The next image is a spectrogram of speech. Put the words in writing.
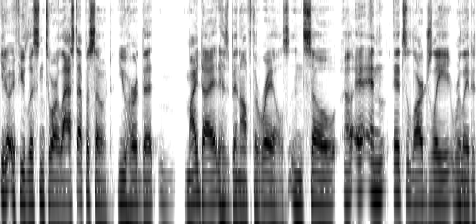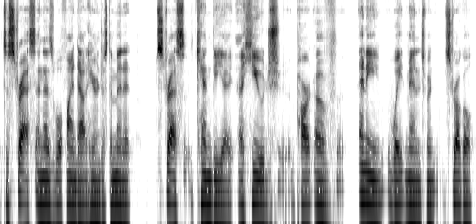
you know, if you listen to our last episode, you heard that my diet has been off the rails, and so uh, and it's largely related to stress. And as we'll find out here in just a minute, stress can be a, a huge part of any weight management struggle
